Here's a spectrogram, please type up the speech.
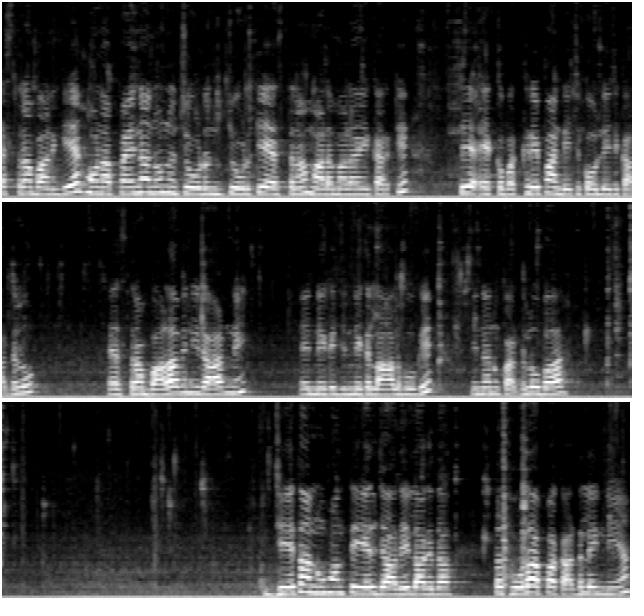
ਇਸ ਤਰ੍ਹਾਂ ਬਣ ਗਏ ਹੁਣ ਆਪਾਂ ਇਹਨਾਂ ਨੂੰ ਨਿਚੋੜ ਨਿਚੋੜ ਕੇ ਇਸ ਤਰ੍ਹਾਂ ਮਾੜਾ ਮਾੜਾ ਐ ਕਰਕੇ ਤੇ ਇੱਕ ਵੱਖਰੇ ਭਾਂਡੇ 'ਚ ਕੌਲੇ 'ਚ ਕੱਢ ਲਓ। ਇਸ ਤਰ੍ਹਾਂ ਬਾਲਾ ਵੀ ਨਹੀਂ ਰਾੜਨੇ ਇੰਨੇ ਕਿ ਜਿੰਨੇ ਕ ਲਾਲ ਹੋ ਗਏ, ਇਹਨਾਂ ਨੂੰ ਕੱਢ ਲਓ ਬਾਹਰ। ਜੇ ਤੁਹਾਨੂੰ ਹੁਣ ਤੇਲ ਜ਼ਿਆਦਾ ਲੱਗਦਾ ਤਾਂ ਥੋੜਾ ਆਪਾਂ ਕੱਢ ਲੈਨੇ ਆ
